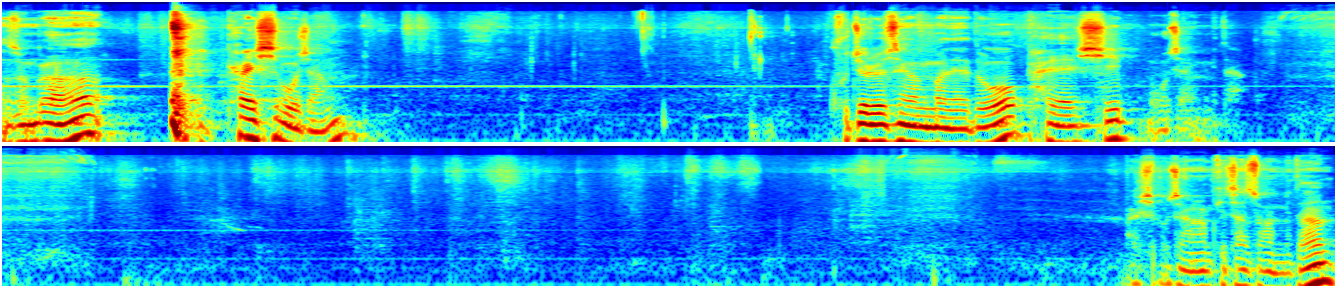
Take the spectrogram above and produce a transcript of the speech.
찬송가 85장 구절을 생각만 해도 85장입니다. (85장) 함께 찬송합니다.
